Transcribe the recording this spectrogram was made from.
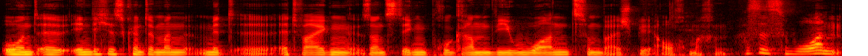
Und äh, ähnliches könnte man mit äh, etwaigen sonstigen Programmen wie One zum Beispiel auch machen. Was ist One?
